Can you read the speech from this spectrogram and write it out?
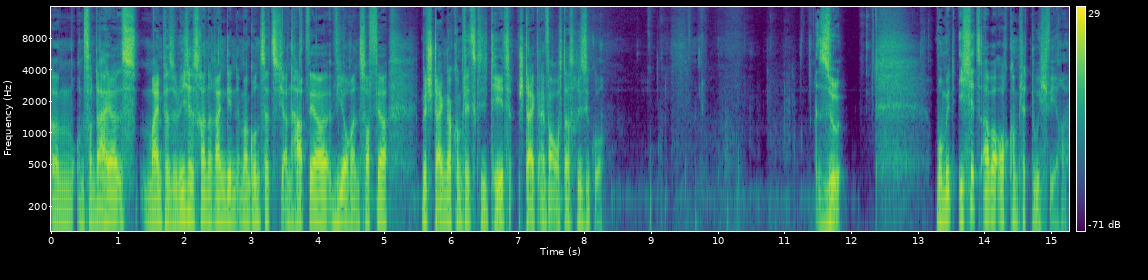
Ähm, und von daher ist mein persönliches Herangehen immer grundsätzlich an Hardware wie auch an Software. Mit steigender Komplexität steigt einfach auch das Risiko. So. Womit ich jetzt aber auch komplett durch wäre.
